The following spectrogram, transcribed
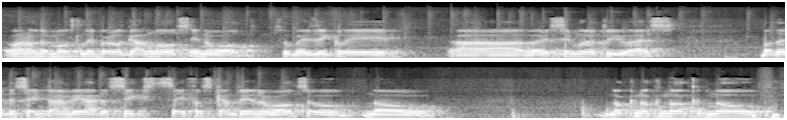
one of the most liberal gun laws in the world. So basically, uh, very similar to US, but at the same time, we are the sixth safest country in the world. So no. Knock, knock, knock! No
